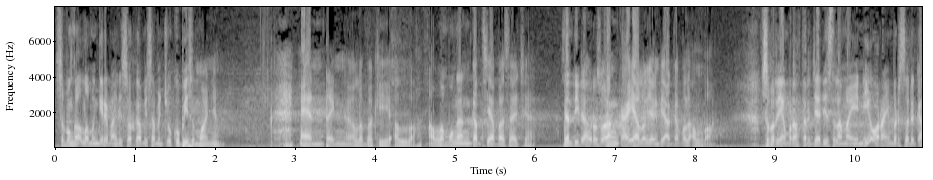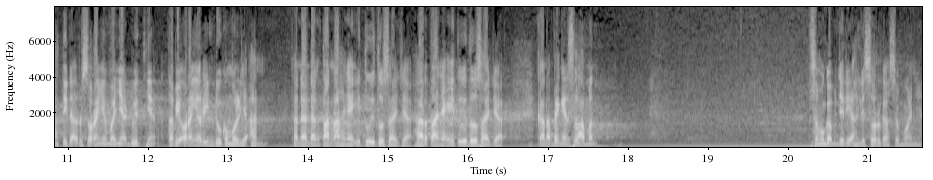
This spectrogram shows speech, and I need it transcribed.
semoga Allah mengirim ahli surga bisa mencukupi semuanya enteng kalau bagi Allah Allah mengangkat siapa saja dan tidak harus orang kaya loh yang dianggap oleh Allah seperti yang pernah terjadi selama ini orang yang bersedekah tidak harus orang yang banyak duitnya tapi orang yang rindu kemuliaan. Kadang-kadang tanahnya itu-itu saja hartanya itu-itu saja. Karena pengen selamat. Semoga menjadi ahli surga semuanya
